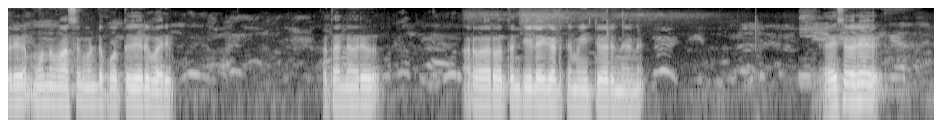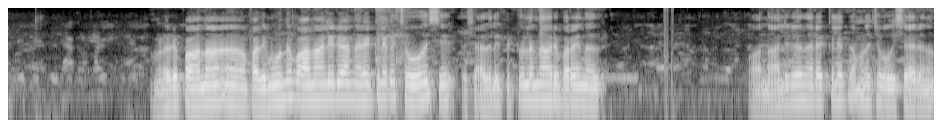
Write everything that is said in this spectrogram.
ഒരു മൂന്ന് മാസം കൊണ്ട് പൊത്ത് കയറി വരും. ഇപ്പം തന്നെ ഒരു അറുപത് അറുപത്തഞ്ച് കിലോയ്ക്ക് അടുത്ത് മീറ്റ് വരുന്നതാണ്. ഏകദേശം ഒരു നമ്മളൊരു പതിനാ പതിമൂന്ന് പതിനാല് രൂപ നിരക്കിലൊക്കെ ചോദിച്ച് പക്ഷെ അതിൽ കിട്ടില്ലെന്നാണ് അവർ പറയുന്നത്. പതിനാല് രൂപ നിരക്കിലൊക്കെ നമ്മൾ ചോദിച്ചായിരുന്നു.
